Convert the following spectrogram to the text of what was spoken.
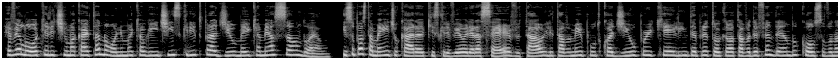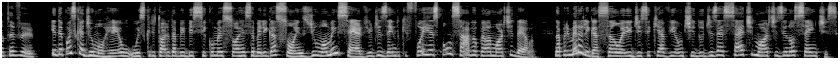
revelou que ele tinha uma carta anônima que alguém tinha escrito para Jill meio que ameaçando ela. E supostamente o cara que escreveu, ele era sérvio e tal, ele tava meio puto com a Jill porque ele interpretou que ela tava defendendo o Kosovo na TV. E depois que a Jill morreu, o escritório da BBC começou a receber ligações de um homem sérvio dizendo que foi responsável pela morte dela. Na primeira ligação, ele disse que haviam tido 17 mortes inocentes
